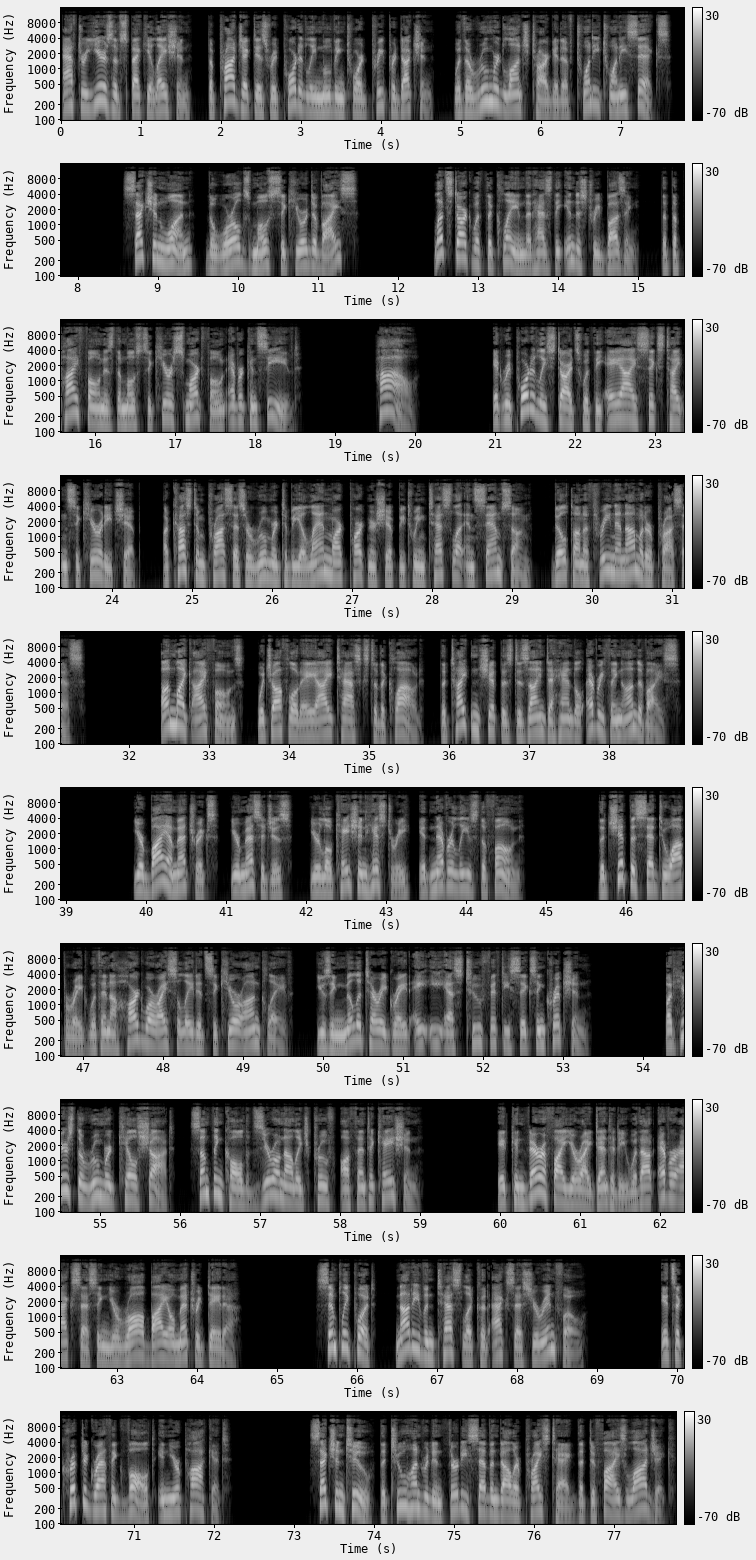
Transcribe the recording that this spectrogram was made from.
After years of speculation, the project is reportedly moving toward pre production, with a rumored launch target of 2026. Section 1 The world's most secure device? Let's start with the claim that has the industry buzzing that the Pi phone is the most secure smartphone ever conceived. How? It reportedly starts with the AI 6 Titan security chip, a custom processor rumored to be a landmark partnership between Tesla and Samsung, built on a 3 nanometer process. Unlike iPhones, which offload AI tasks to the cloud, the Titan chip is designed to handle everything on device. Your biometrics, your messages, your location history, it never leaves the phone. The chip is said to operate within a hardware isolated secure enclave, using military grade AES 256 encryption. But here's the rumored kill shot something called zero knowledge proof authentication. It can verify your identity without ever accessing your raw biometric data. Simply put, not even Tesla could access your info. It's a cryptographic vault in your pocket. Section 2 The $237 price tag that defies logic.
